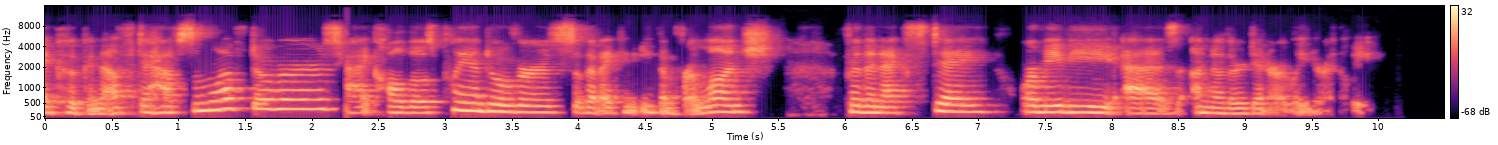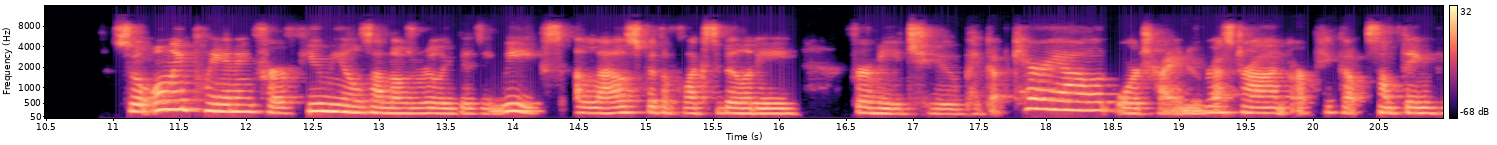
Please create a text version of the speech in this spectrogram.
I cook enough to have some leftovers. I call those planned overs so that I can eat them for lunch for the next day or maybe as another dinner later in the week. So, only planning for a few meals on those really busy weeks allows for the flexibility for me to pick up carryout or try a new restaurant or pick up something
